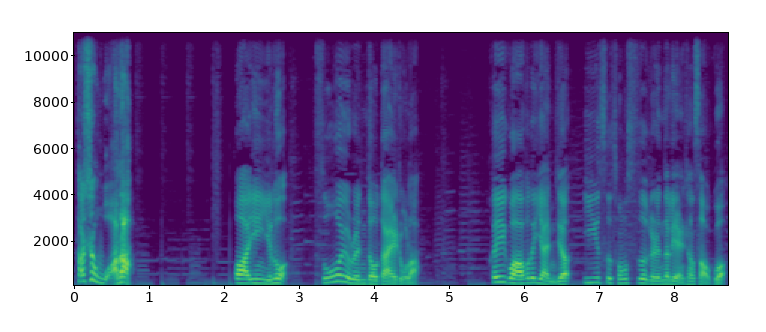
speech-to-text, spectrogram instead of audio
他是我的！”话音一落，所有人都呆住了。黑寡妇的眼睛依次从四个人的脸上扫过，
